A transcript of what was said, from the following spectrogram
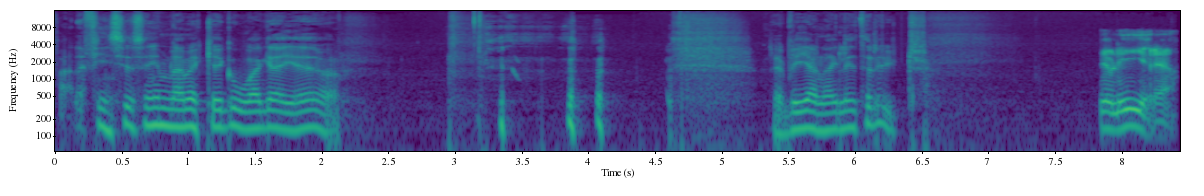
fan, det finns ju så himla mycket goda grejer. Va? det blir gärna lite dyrt. Det blir ju det.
